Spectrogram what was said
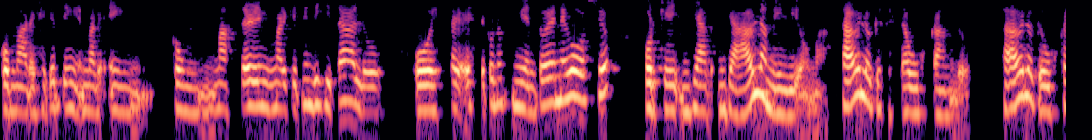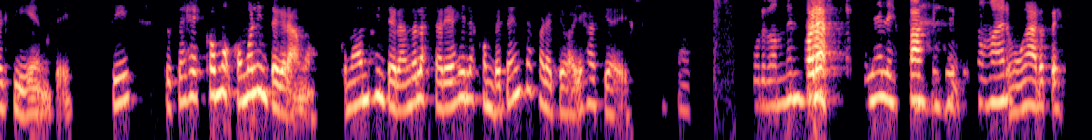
con marketing, en, con máster en marketing digital o, o este, este, conocimiento de negocio, porque ya, ya habla mi idioma, sabe lo que se está buscando, sabe lo que busca el cliente, ¿sí? Entonces es como, ¿cómo lo integramos? ¿Cómo vamos integrando las tareas y las competencias para que vayas hacia eso? Exacto. ¿Por dónde entrar? Ahora, el espacio de tomar. un arte.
